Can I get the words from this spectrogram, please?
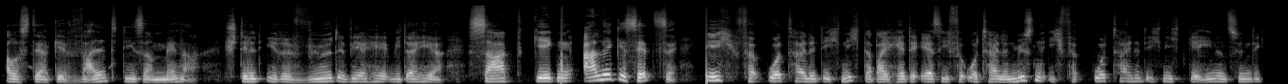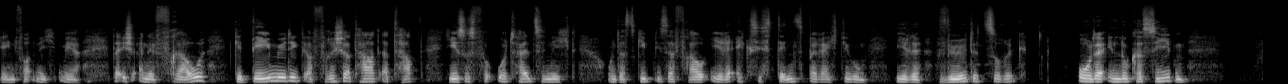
aus der Gewalt dieser Männer stellt ihre Würde wieder her, sagt gegen alle Gesetze, ich verurteile dich nicht, dabei hätte er sie verurteilen müssen, ich verurteile dich nicht, geh hin und sündige hinfort nicht mehr. Da ist eine Frau gedemütigt, auf frischer Tat ertappt, Jesus verurteilt sie nicht und das gibt dieser Frau ihre Existenzberechtigung, ihre Würde zurück. Oder in Lukas 7,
